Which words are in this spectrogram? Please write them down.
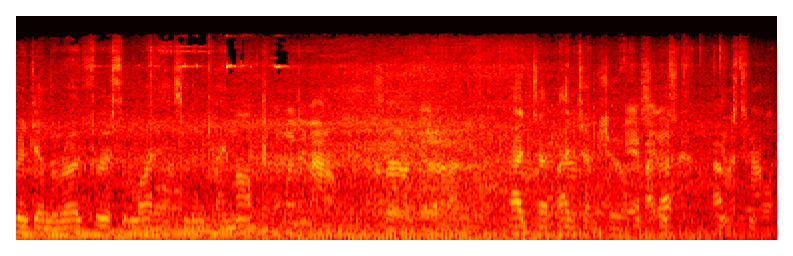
went down the road first to the lighthouse and then came up. so I had to, I had to take my shirt off. It was, it was too hot.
